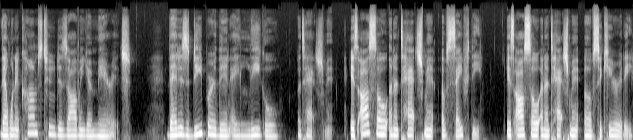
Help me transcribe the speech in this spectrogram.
that when it comes to dissolving your marriage, that is deeper than a legal attachment. It's also an attachment of safety. It's also an attachment of security.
